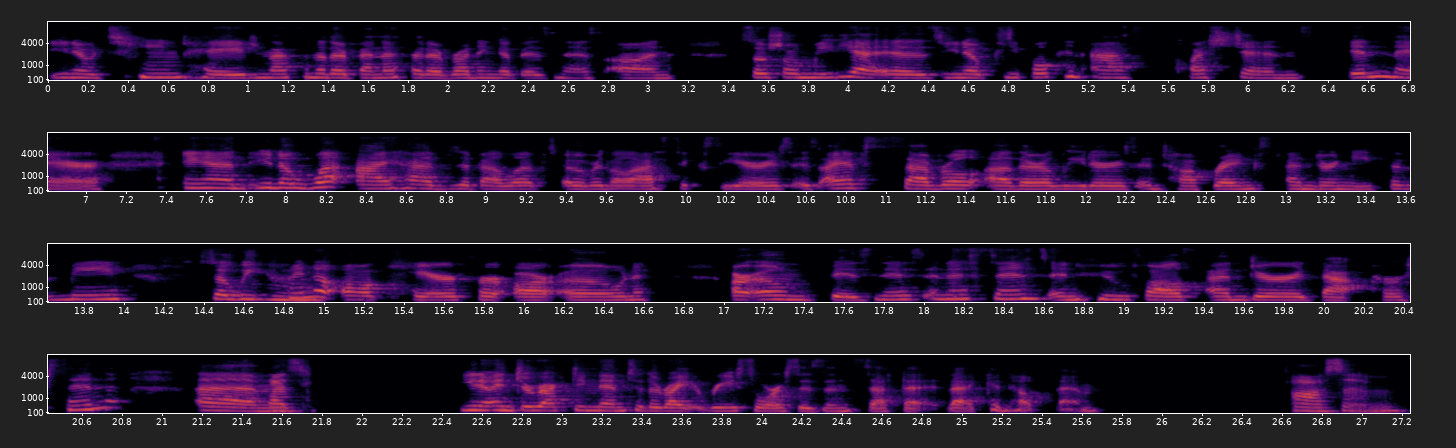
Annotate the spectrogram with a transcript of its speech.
you know team page and that's another benefit of running a business on social media is you know people can ask questions in there and you know what i have developed over the last six years is i have several other leaders and top ranks underneath of me so we mm-hmm. kind of all care for our own our own business in a sense and who falls under that person um That's- you know and directing them to the right resources and stuff that that can help them Awesome.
